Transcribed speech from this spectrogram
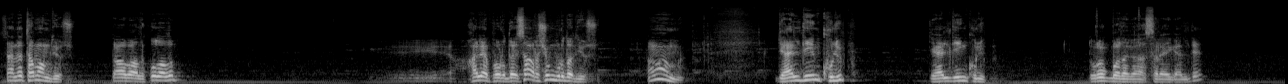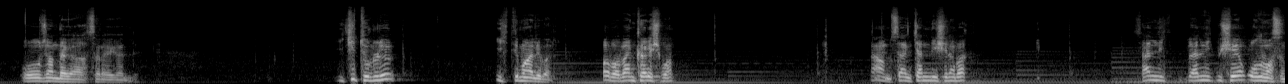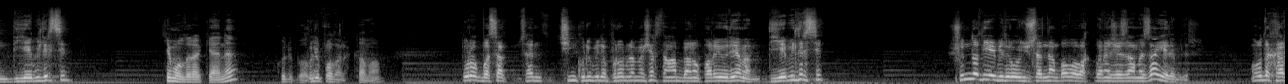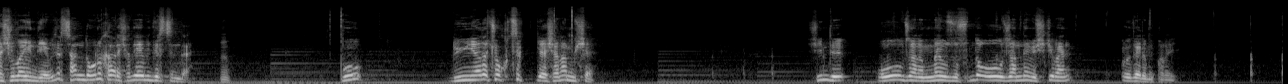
Sen de tamam diyorsun. Davalık olalım. E, Halep oradaysa arşın burada diyorsun. Tamam mı? Geldiğin kulüp, geldiğin kulüp. Drogba da Galatasaray'a geldi. Oğulcan da Galatasaray'a geldi. İki türlü ihtimali var. Baba ben karışmam. Tamam sen kendi işine bak. Senlik benlik bir şey olmasın diyebilirsin Kim olarak yani? Kulüp olarak. kulüp olarak. Tamam. Drogba sen Çin kulübüyle problem yaşarsan abi ben o parayı ödeyemem diyebilirsin. Şunu da diyebilir oyuncu senden baba bak bana ceza meza gelebilir. Onu da karşılayın diyebilir. Sen de onu karşılayabilirsin de. Bu dünyada çok sık yaşanan bir şey. Şimdi Oğulcan'ın mevzusunda Oğulcan demiş ki ben öderim parayı.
